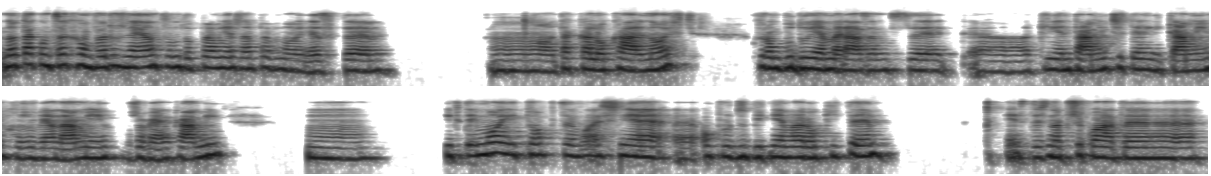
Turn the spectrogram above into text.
no taką cechą wyróżniającą dopełniać na pewno jest Mm, taka lokalność, którą budujemy razem z e, klientami, czytelnikami, chorzowianami, chorzowiankami. Mm, I w tej mojej topce właśnie e, oprócz Zbigniewa Rokity jest też na przykład e,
